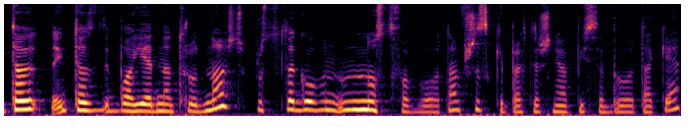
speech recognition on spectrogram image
I to, I to była jedna trudność, po prostu tego mnóstwo było tam, wszystkie praktycznie opisy były takie.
